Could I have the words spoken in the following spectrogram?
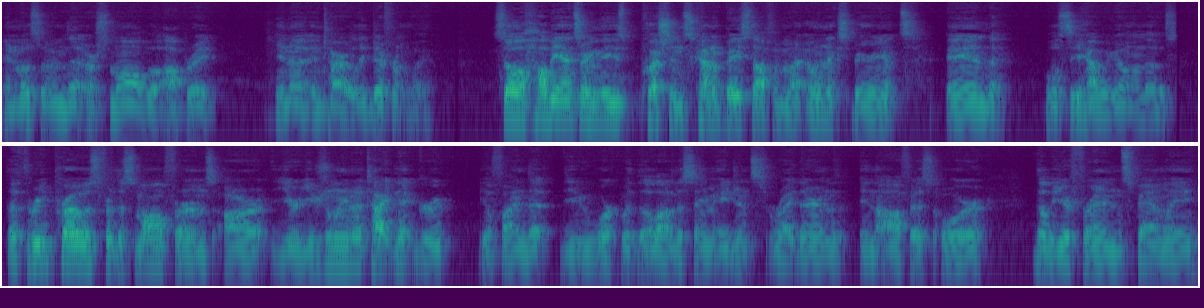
and most of them that are small will operate in an entirely different way. So I'll be answering these questions kind of based off of my own experience, and we'll see how we go on those. The three pros for the small firms are you're usually in a tight knit group. You'll find that you work with a lot of the same agents right there in the, in the office, or they'll be your friends, family,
